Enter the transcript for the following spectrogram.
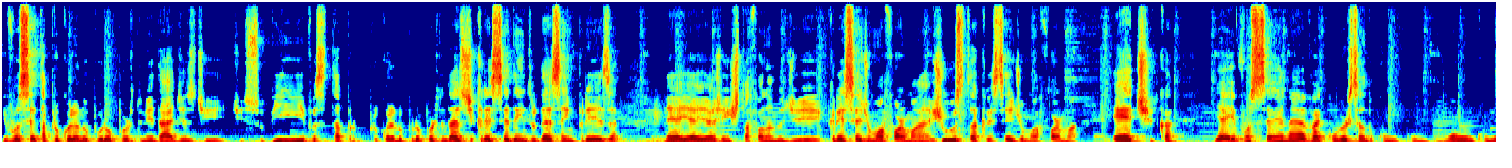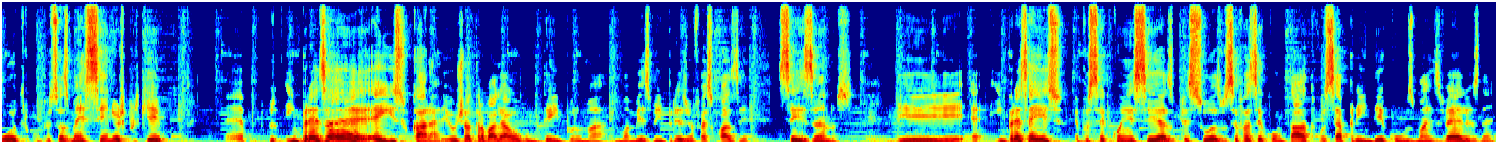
e você está procurando por oportunidades de, de subir, você está procurando por oportunidades de crescer dentro dessa empresa, né? E aí a gente está falando de crescer de uma forma justa, crescer de uma forma ética. E aí você, né, vai conversando com, com um, com outro, com pessoas mais sêniores, porque é, empresa é, é, isso, cara. Eu já trabalho há algum tempo numa, numa mesma empresa, já faz quase seis anos. E é, empresa é isso, é você conhecer as pessoas, você fazer contato, você aprender com os mais velhos, né?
